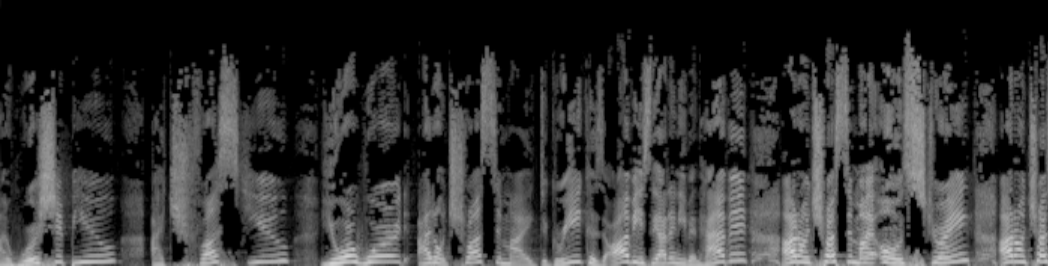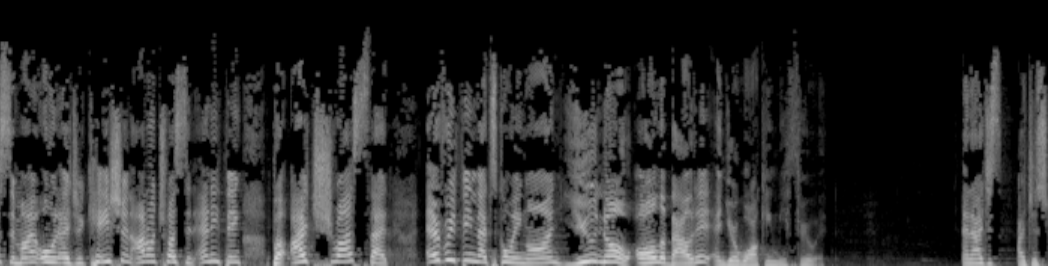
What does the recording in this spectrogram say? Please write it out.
I worship you. I trust you. Your word, I don't trust in my degree because obviously I didn't even have it. I don't trust in my own strength. I don't trust in my own education. I don't trust in anything, but I trust that everything that's going on, you know all about it and you're walking me through it. And I just, I just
